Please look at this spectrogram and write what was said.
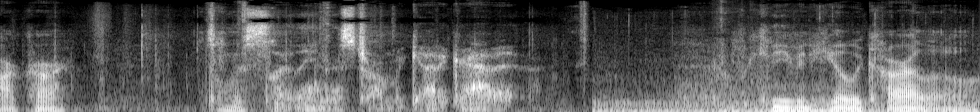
Car, car. It's only slightly in the storm. We gotta grab it. We can even heal the car a little.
